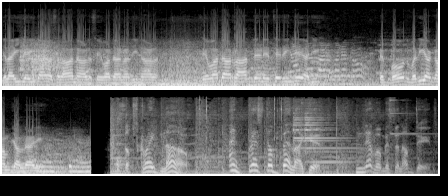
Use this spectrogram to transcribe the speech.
ਚਲਾਈ ਜਾਈਦਾ ਵਾ, ਸਲਾਹ ਨਾਲ, ਸੇਵਾਦਾਰਾਂ ਦੀ ਨਾਲ ਸੇਵਾਦਾਰ ਰਾਤ ਦਿਨ ਇੱਥੇ ਰਹਿੰਦੇ ਆ ਜੀ, ਤੇ ਬਹੁਤ ਵਧੀਆ ਕੰਮ ਚੱਲਦਾ ਜੀ Subscribe now and press the bell icon. Never miss an update.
